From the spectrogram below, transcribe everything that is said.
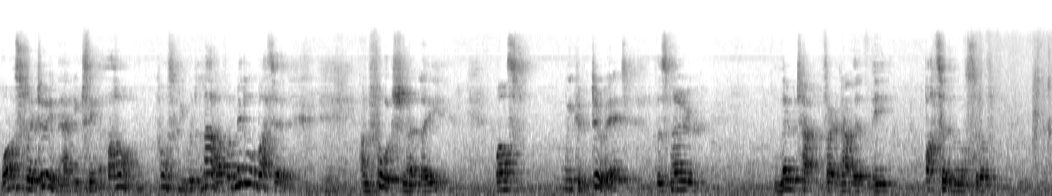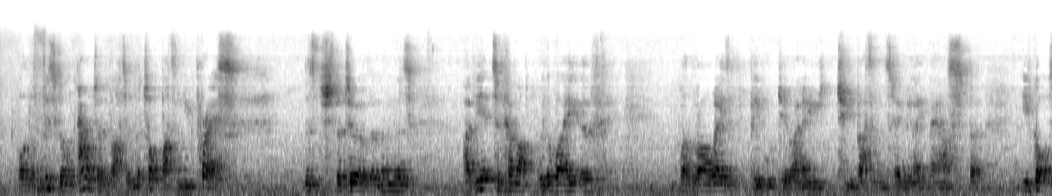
Whilst we're doing that, you'd think, oh, of course, we would love a middle button. Unfortunately, whilst we could do it, there's no no tap. Now the, the button sort of, or the physical outer button, the top button you press, there's just the two of them, and there's I've yet to come up with a way of well, there are ways that people do. I know you use two buttons to emulate mouse, but you've got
